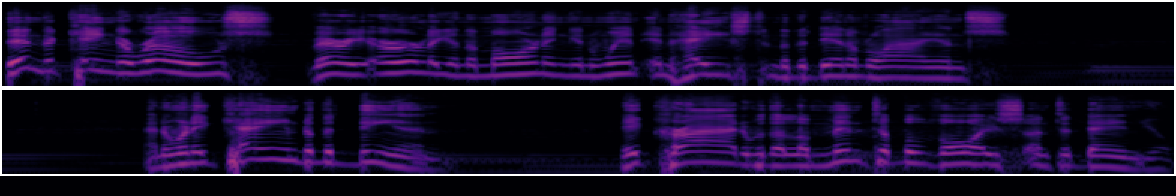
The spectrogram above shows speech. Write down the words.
Then the king arose very early in the morning and went in haste into the den of lions. And when he came to the den, he cried with a lamentable voice unto Daniel.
